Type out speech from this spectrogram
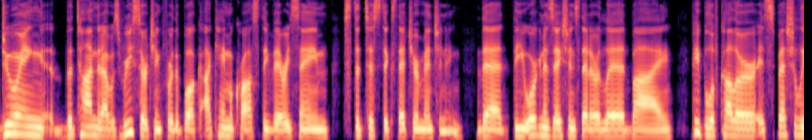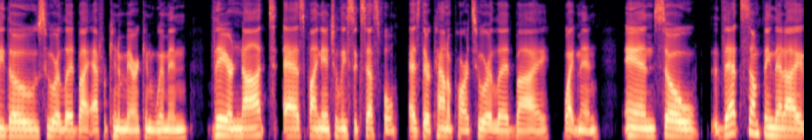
during the time that I was researching for the book, I came across the very same statistics that you're mentioning that the organizations that are led by people of color, especially those who are led by African American women, they are not as financially successful as their counterparts who are led by white men. And so that's something that I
